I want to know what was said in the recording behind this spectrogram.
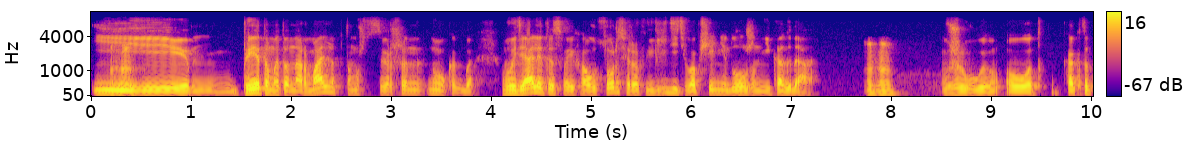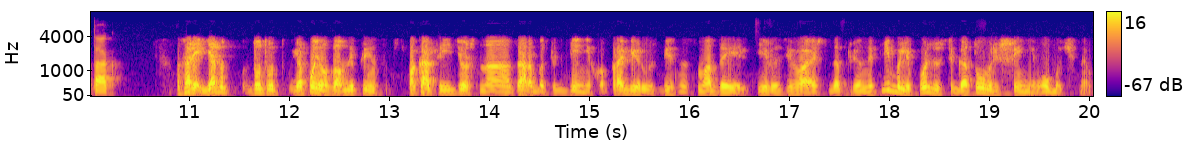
и угу. при этом это нормально, потому что совершенно, ну, как бы, в идеале ты своих аутсорсеров видеть вообще не должен никогда угу. вживую. Вот, как-то так. Смотри, я тут, тут вот, я понял главный принцип. Пока ты идешь на заработок денег, пробируешь бизнес-модель и развиваешься до определенной прибыли, пользуешься готовым решением облачным.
